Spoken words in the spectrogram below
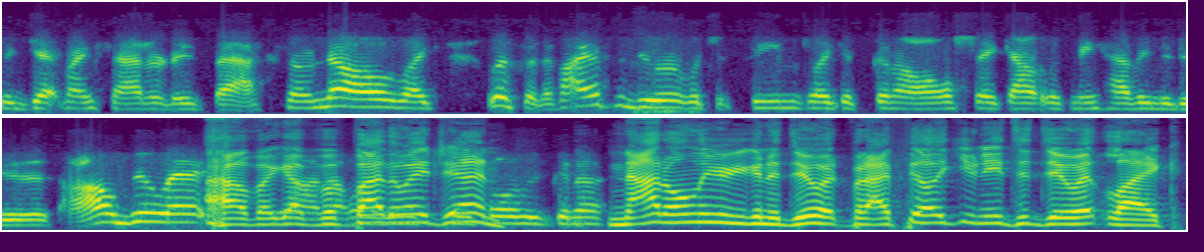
to get my Saturdays back. So no, like, listen, if I have to do it, which it seems like it's going to all shake out with me having to do this, I'll do it. Oh my God! but by the way, Jen, gonna... not only are you going to do it, but I feel like you need to do it like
